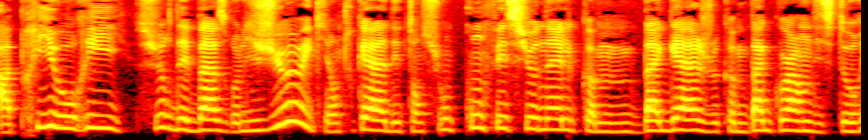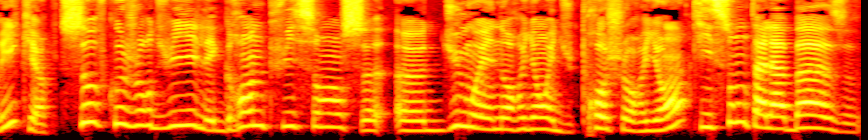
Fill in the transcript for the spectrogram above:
a priori sur des bases religieuses et qui en tout cas a des tensions confessionnelles comme bagage, comme background historique. Sauf qu'aujourd'hui, les grandes puissances euh, du Moyen-Orient et du Proche-Orient, qui sont à la base,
